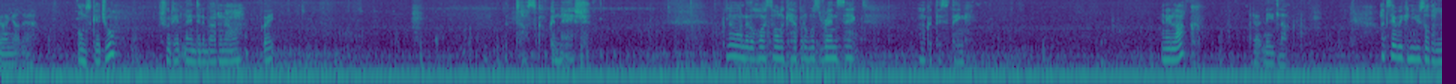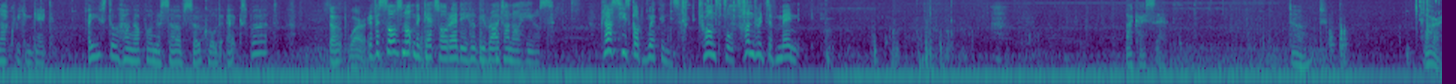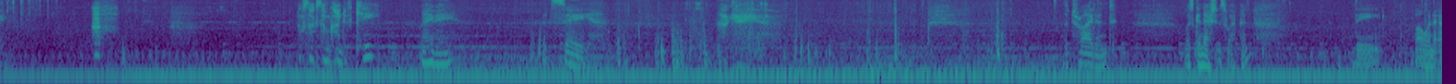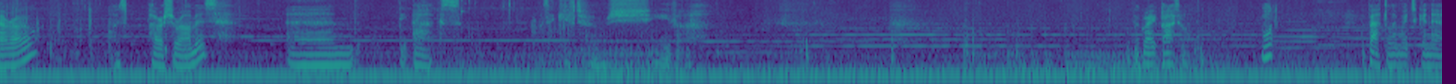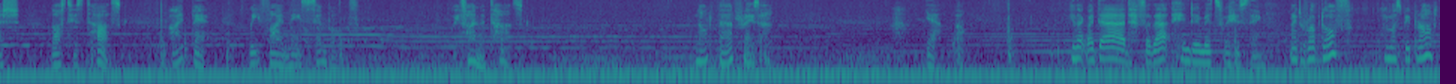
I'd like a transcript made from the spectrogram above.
Going out there? On schedule. Should hit land in about an hour. Great. The tusk of Ganesh. No wonder the Hoysala capital was ransacked. Look at this thing. Any luck? I don't need luck. I'd say we can use all the luck we can get. Are you still hung up on Asav's so-called expert? Don't worry. If Asav's not in the Ghats already, he'll be right on our heels. Plus, he's got weapons, transports, hundreds of men. Like I said, don't worry. Looks like some kind of key. Maybe. Let's see. Okay. The trident was Ganesh's weapon. The bow and arrow was Parashurama's. And the axe was a gift from Shiva. The Great Battle. What? The battle in which Ganesh lost his tusk. I bet we find these symbols. We find the tusk. Not bad, Frazer. Yeah, well. You thank my dad for that. Hindu myths were his thing. It rubbed off. You must be proud.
